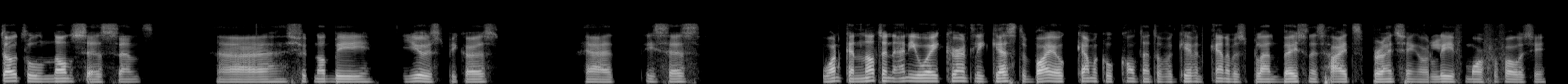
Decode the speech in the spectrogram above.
total nonsense and uh, should not be used because, yeah, he says one cannot in any way currently guess the biochemical content of a given cannabis plant based on its height, branching, or leaf morphology.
